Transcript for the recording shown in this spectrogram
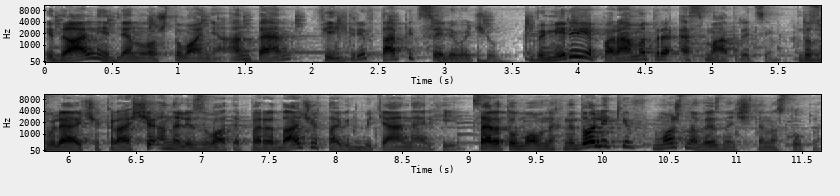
Ідеальний для налаштування антен, фільтрів та та підсилювачів. Вимірює параметри S-матриці, дозволяючи краще аналізувати передачу та відбиття енергії. Серед умовних недоліків можна визначити наступне.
